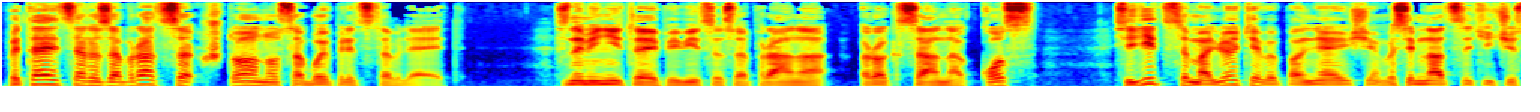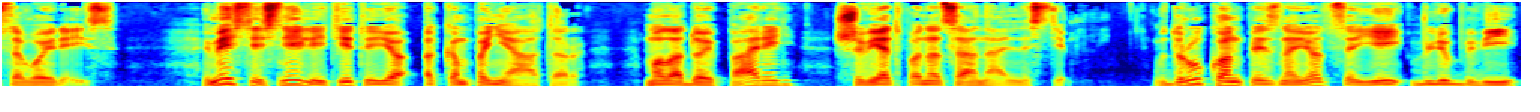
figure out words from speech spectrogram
пытается разобраться, что оно собой представляет. Знаменитая певица-сопрано Роксана Кос сидит в самолете, выполняющем 18-часовой рейс. Вместе с ней летит ее аккомпаниатор, молодой парень, швед по национальности. Вдруг он признается ей в любви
